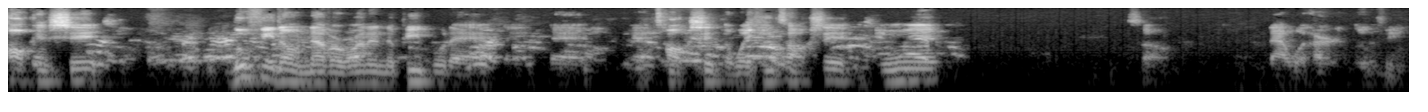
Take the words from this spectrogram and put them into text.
talking shit. Luffy don't never run into people that that, that talk shit the way he talk shit and win. So that would hurt Luffy.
